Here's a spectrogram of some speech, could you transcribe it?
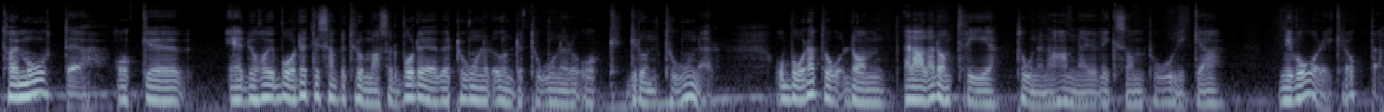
ta emot det. Och eh, eh du har ju både till exempel trumman, så både övertoner, undertoner och grundtoner. Och båda de, eller alla de tre tonerna hamnar ju liksom på olika nivåer i kroppen.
